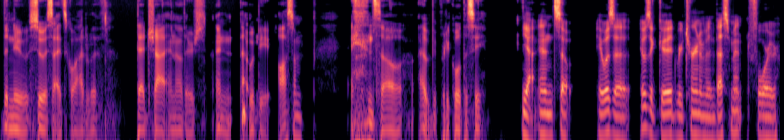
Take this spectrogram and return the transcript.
the new Suicide Squad with Deadshot and others, and that would be awesome. And so that would be pretty cool to see. Yeah, and so it was a it was a good return of investment for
